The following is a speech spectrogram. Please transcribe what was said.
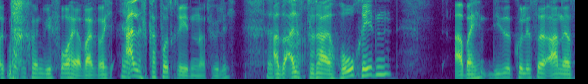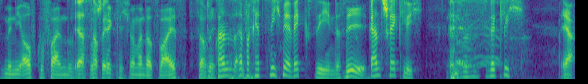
äh, gucken können wie vorher, weil wir euch alles kaputt reden natürlich. Das also alles total hochreden, aber diese Kulisse, Arne, das ist mir nie aufgefallen. Das Ja, ist so sorry. schrecklich, wenn man das weiß. sorry. Du kannst es einfach jetzt nicht mehr wegsehen. Das Nee. ist ganz schrecklich. Das ist wirklich, ja.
